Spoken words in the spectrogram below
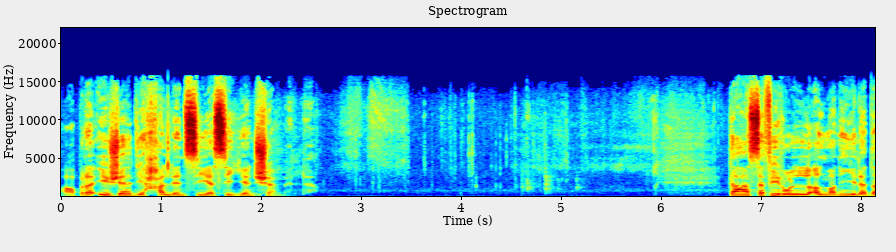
عبر إيجاد حل سياسي شامل. دعا السفير الألماني لدى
